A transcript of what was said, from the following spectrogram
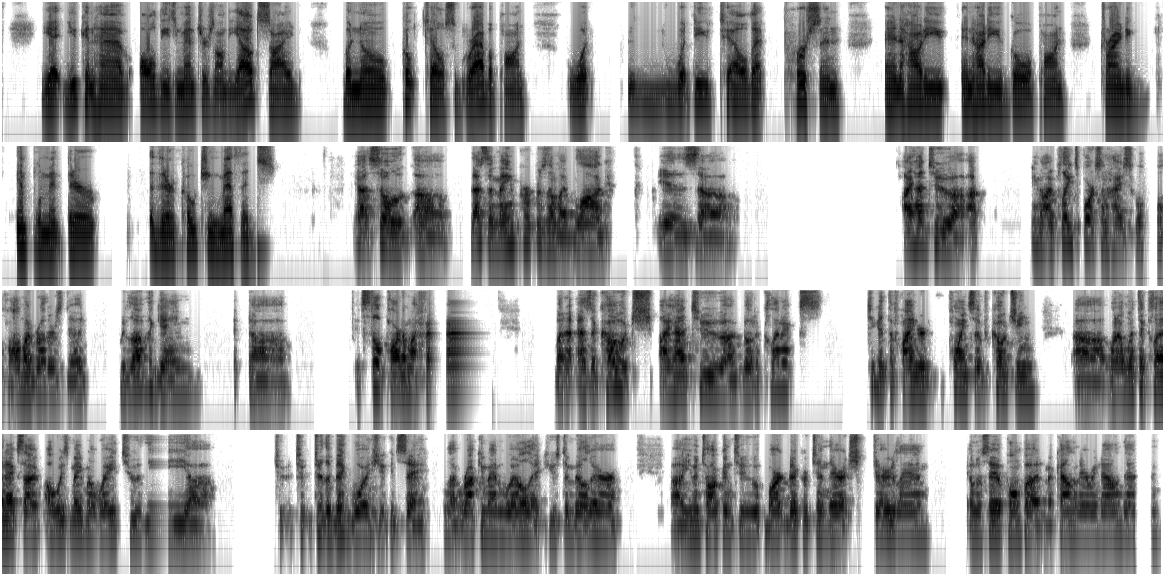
yet you can have all these mentors on the outside but no coattails to grab upon. What what do you tell that person? And how do you and how do you go upon trying to implement their their coaching methods? Yeah so uh, that's the main purpose of my blog is uh, i had to uh, you know i played sports in high school. All my brothers did we love the game uh, it's still part of my family but as a coach, I had to uh, go to clinics to get the finer points of coaching. Uh, when I went to clinics, I always made my way to the uh, to, to, to, the big boys, you could say, like Rocky Manuel at Houston Bellaire, uh, even talking to Bart Bickerton there at Sharyland, Eliseo Pompa at McAllen every now and then.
